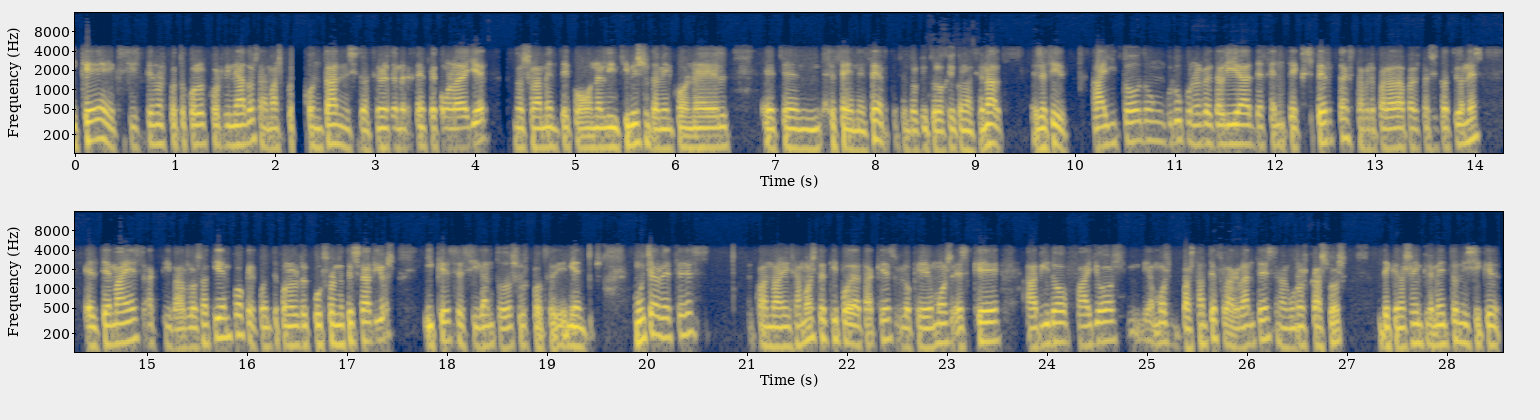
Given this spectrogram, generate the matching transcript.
y que existen unos protocolos coordinados, además puede contar en situaciones de emergencia como la de ayer, no solamente con el INCIBI, sino también con el CCNC, el Centro Criptológico Nacional. Es decir, hay todo un grupo, una realidad de gente experta que está preparada para estas situaciones. El tema es activarlos a tiempo, que cuente con los recursos necesarios y que se sigan todos sus procedimientos. Muchas veces cuando analizamos este tipo de ataques, lo que vemos es que ha habido fallos, digamos, bastante flagrantes en algunos casos de que no se han implementado ni siquiera,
